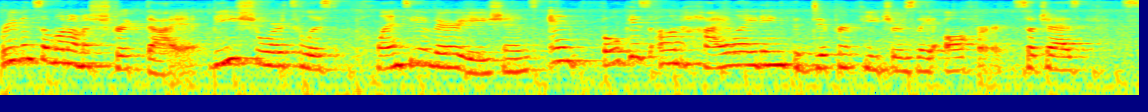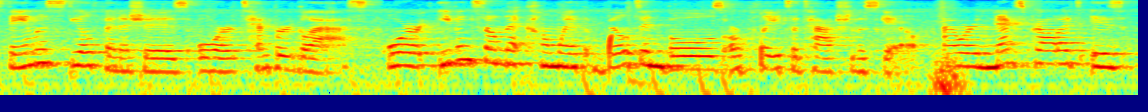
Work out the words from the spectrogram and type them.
or even someone on a strict diet. Be sure to list plenty of variations and focus on highlighting the different features they offer, such as stainless steel finishes or tempered glass, or even some that come with built-in bowls or plates attached to the scale. Our next product is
